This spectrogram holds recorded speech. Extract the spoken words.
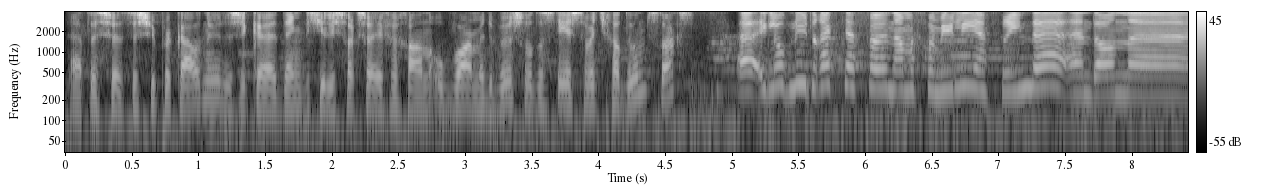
Het, is, het is super koud nu, dus ik denk dat jullie straks even gaan opwarmen de bus. Wat is het eerste wat je gaat doen straks? ik loop nu direct even naar mijn familie en vrienden. En dan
